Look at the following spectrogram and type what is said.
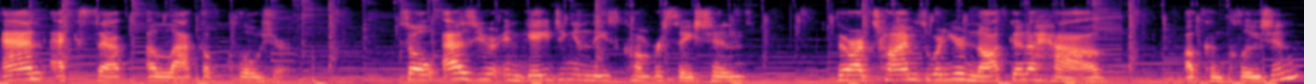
and accept a lack of closure. So, as you're engaging in these conversations, there are times when you're not going to have a conclusion,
